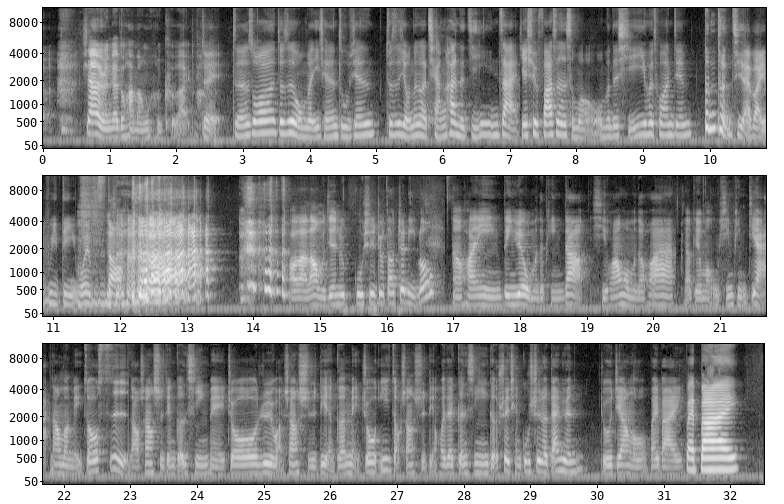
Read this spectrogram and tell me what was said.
现在的人应该都还蛮温和可爱的吧？对，只能说就是我们以前的祖先就是有那个强悍的基因在，也许发生了什么，我们的血液会突然间奔腾起来吧，也不一定，我也不知道。好啦，那我们今天的故事就到这里喽。那欢迎订阅我们的频道，喜欢我们的话要给我们五星评价。那我们每周四早上十点更新，每周日晚上十点跟每周一早上十点会再更新一个睡前故事的单元，就是这样喽，拜拜。拜拜。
